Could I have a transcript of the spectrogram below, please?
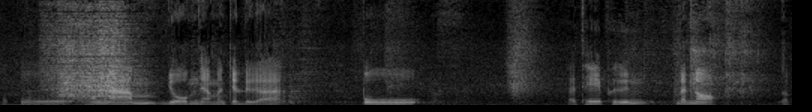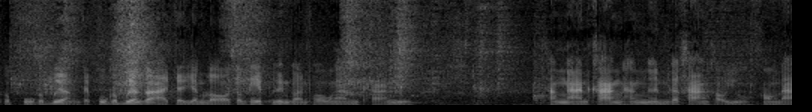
ก็คือห้องน้ำโยมเนี่ยมันจะเหลือปู เทพื้นด้านนอก แล้วก็ปูกระเบื้อง แต่ปูกระเบื้องก็อาจจะยังรอต้องเทพื้นก่อนเพราะงานมันค้างอยู่ ทั้งงานค้างทั้งเงินก็ค้างเขาอยู่ห้องน้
